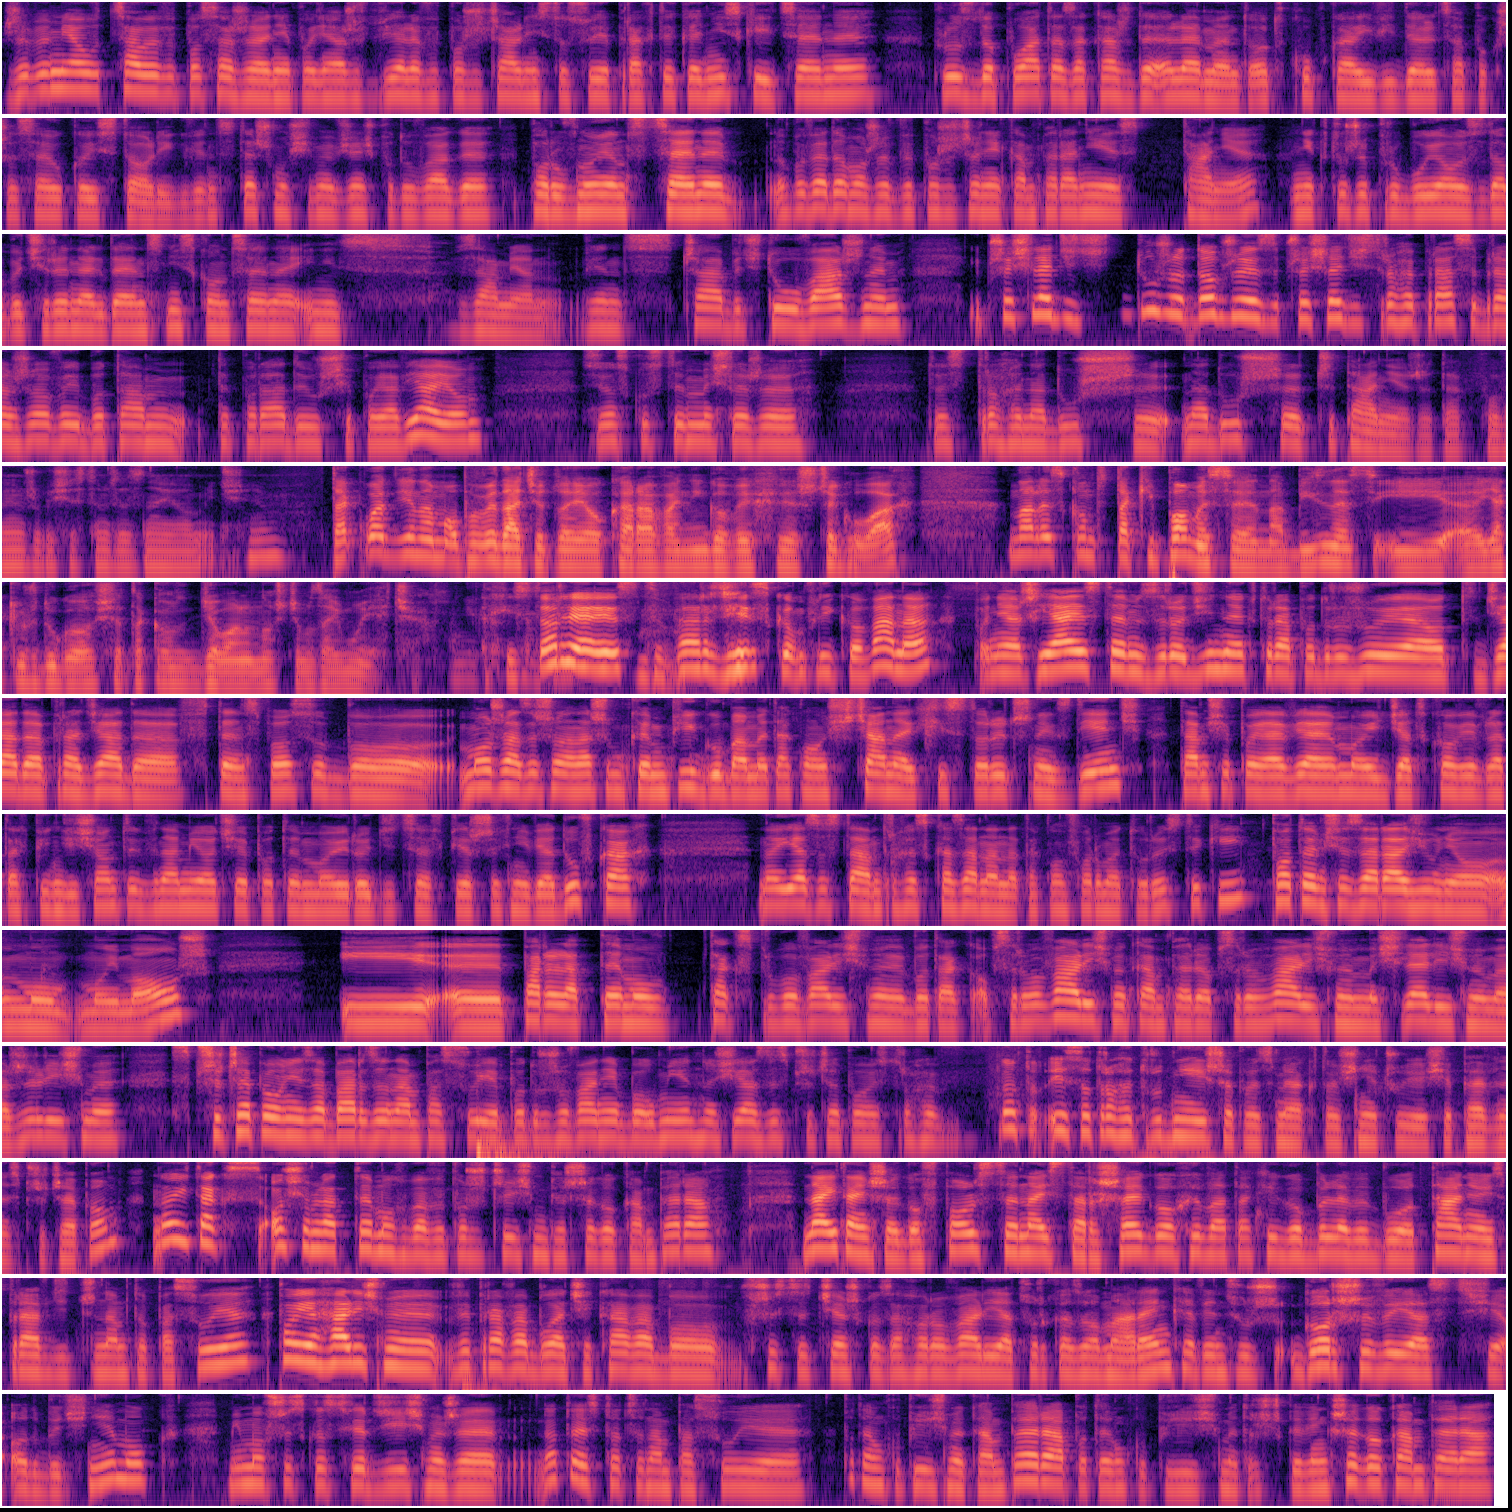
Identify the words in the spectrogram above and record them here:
żeby miał całe wyposażenie, ponieważ wiele wypożyczalni stosuje praktykę niskiej ceny plus dopłata za każdy element, od kubka i widelca po krzesełko i stolik, więc też musimy wziąć pod uwagę, porównując ceny, no bo wiadomo, że wypożyczenie kampera nie jest tanie. Niektórzy próbują zdobyć rynek dając niską cenę i nic w zamian, więc trzeba być tu uważnym i prześledzić, dużo, dobrze jest prześledzić trochę prasy branżowej, bo tam te porady już się pojawiają. W związku z tym myślę, że to jest trochę na, dłuższy, na dłuższe czytanie, że tak powiem, żeby się z tym zaznajomić. Nie? Tak ładnie nam opowiadacie tutaj o karawaningowych szczegółach, no ale skąd taki pomysł na biznes i e, jak już długo się taką działalnością zajmujecie? Historia jest bardziej skomplikowana, ponieważ ja jestem z rodziny, która podróżuje od dziada, pradziada w ten sposób, bo można zresztą na naszym kempingu mamy taką ścianę historycznych zdjęć. Tam się pojawiają moi dziadkowie w latach 50. w namiocie, potem moi rodzice w pierwszych niewiadówkach. No i ja zostałam trochę skazana na taką formę turystyki. Potem się zaraził nią mój mąż i y, parę lat temu tak spróbowaliśmy, bo tak obserwowaliśmy kampery, obserwowaliśmy, myśleliśmy, marzyliśmy. Z przyczepą nie za bardzo nam pasuje podróżowanie, bo umiejętność jazdy z przyczepą jest trochę, no to jest to trochę trudniejsze, powiedzmy, jak ktoś nie czuje się pewny z przyczepą. No i tak z 8 lat temu chyba wypożyczyliśmy pierwszego kampera, najtańszego w Polsce, najstarszego, chyba takiego byleby było tanio i sprawdzić, czy nam to pasuje. Pojechaliśmy, wyprawa była ciekawa, bo wszyscy ciężko zachorowali, a córka złamała rękę, więc już gorszy wyjazd się odbyć nie mógł. Mimo wszystko stwierdziliśmy, że no to jest to, co nam pasuje. Potem kupiliśmy kampera, potem kupiliśmy troszeczkę większego kampera,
